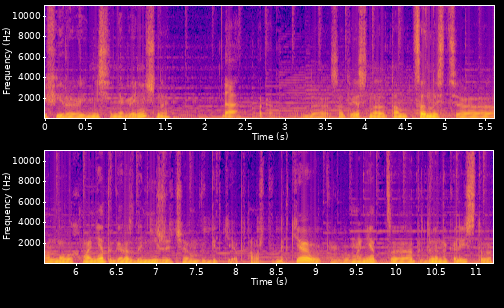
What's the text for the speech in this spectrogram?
эфира эмиссия не ограничена, Да, пока да. да, соответственно, там ценность э, новых монет гораздо ниже, чем в битке, потому что в битке как бы, монет э, определенное количество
